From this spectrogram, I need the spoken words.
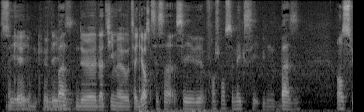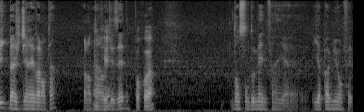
C'est donc euh, une base. de la team euh, Outsiders. C'est ça. C'est franchement ce mec, c'est une base. Ensuite, bah, je dirais Valentin. Valentin. OTZ. Pourquoi? Dans son domaine, enfin, il y a, y a pas mieux en fait.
